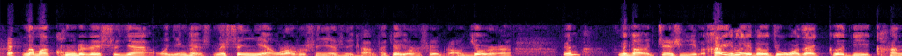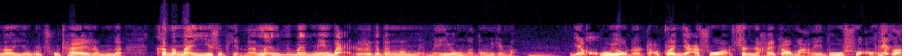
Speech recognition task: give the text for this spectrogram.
那么空着这时间，我宁肯那深夜，我老说深夜谁看，他就有人睡不着，就有人，因为那个这是一还有一类的，就我在各地看到，有时候出差什么的，看到卖艺术品的，那那明摆着是个他妈没没用的东西嘛，也忽悠着找专家说，甚至还找马未都说，我操，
